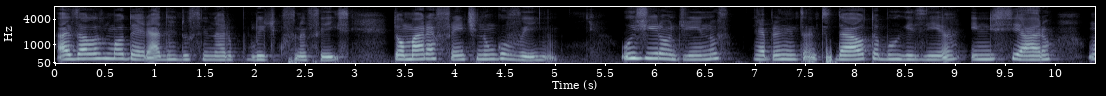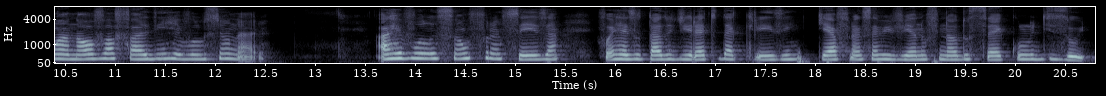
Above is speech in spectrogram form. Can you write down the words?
as alas moderadas do cenário político francês tomaram a frente no governo. Os girondinos, representantes da alta burguesia, iniciaram uma nova fase revolucionária. A Revolução Francesa foi resultado direto da crise que a França vivia no final do século XVIII.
